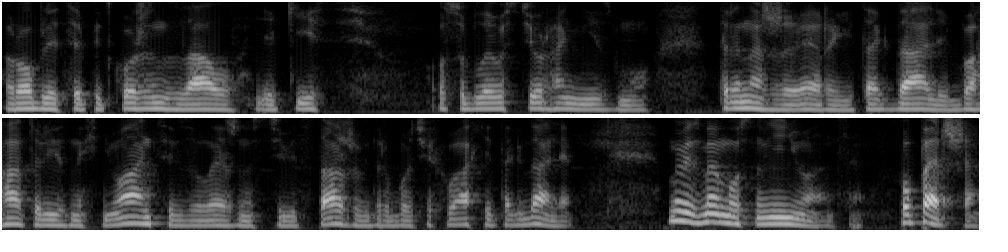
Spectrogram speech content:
робляться під кожен зал, якісь особливості організму, тренажери і так далі. Багато різних нюансів, в залежності від стажу, від робочих ваг і так далі. Ми візьмемо основні нюанси. По-перше,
